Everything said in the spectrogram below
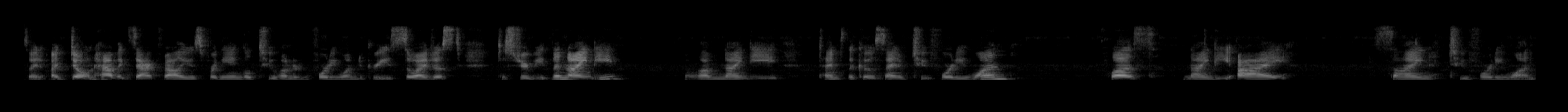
So I, I don't have exact values for the angle 241 degrees. So I just distribute the 90. I'll have 90 times the cosine of 241 plus 90i sine 241.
